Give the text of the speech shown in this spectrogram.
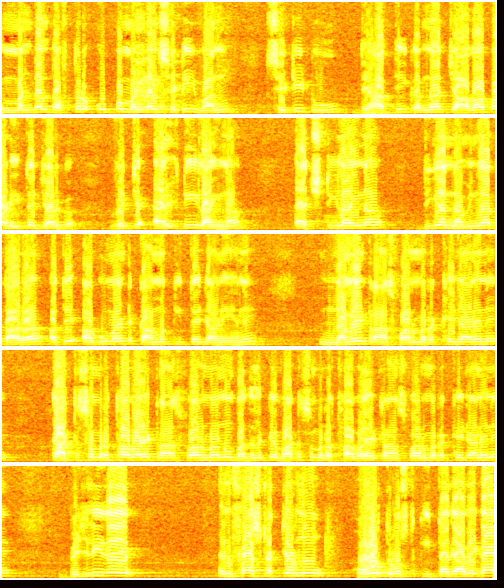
ਮੰਡਲ ਦਫ਼ਤਰ, ਉਪ ਮੰਡਲ ਸਿਟੀ 1 ਸਿਟੀ 2 ਦਿਹਾਤੀ ਕਰਨਾ, ਚਾਵਾ ਭੜੀ ਤੇ ਜਰਗ, ਵਿੱਚ ਐਲਟੀ ਲਾਈਨਾਂ ਐਚਟੀ ਲਾਈਨਾਂ, ਦੀਆਂ ਨਵੀਆਂ ਤਾਰਾਂ ਅਤੇ ਆਗੂਮੈਂਟ ਕੰਮ ਕੀਤੇ ਜਾਣੇ ਨੇ। ਨਵੇਂ ਟਰਾਂਸਫਾਰਮਰ ਰੱਖੇ ਜਾਣੇ ਨੇ, ਘੱਟ ਸਮਰੱਥਾ ਵਾਲੇ ਟਰਾਂਸਫਾਰਮਰ ਨੂੰ ਬਦਲ ਕੇ ਵੱਧ ਸਮਰੱਥਾ ਵਾਲੇ ਟਰਾਂਸਫਾਰਮਰ ਰੱਖੇ ਜਾਣੇ ਨੇ, ਬਿਜਲੀ ਦੇ ਇਨਫਰਾਸਟ੍ਰਕਚਰ ਨੂੰ ਹੋਰ ਦਰੁਸਤ ਕੀਤਾ ਜਾਵੇਗਾ।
